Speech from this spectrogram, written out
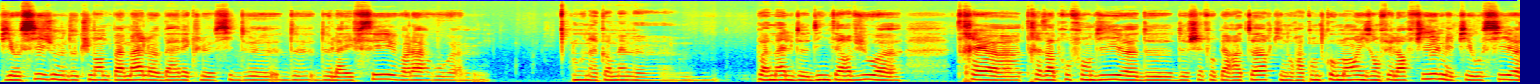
puis aussi, je me documente pas mal bah, avec le site de, de, de l'AFC, voilà, où, euh, où on a quand même euh, pas mal d'interviews. Très, euh, très approfondies euh, de, de chefs opérateurs qui nous racontent comment ils ont fait leur film et puis aussi euh,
